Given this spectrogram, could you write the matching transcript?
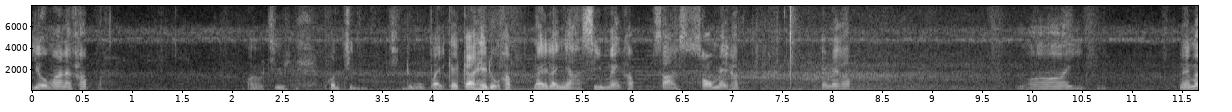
เยอะมากนะครับเอาผมจะดูไปใกล้ๆให้ดูครับ ในระยะ4เมตรครับสามสองเมตรครับ ห็นไหมครับว้ายไหนไหม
